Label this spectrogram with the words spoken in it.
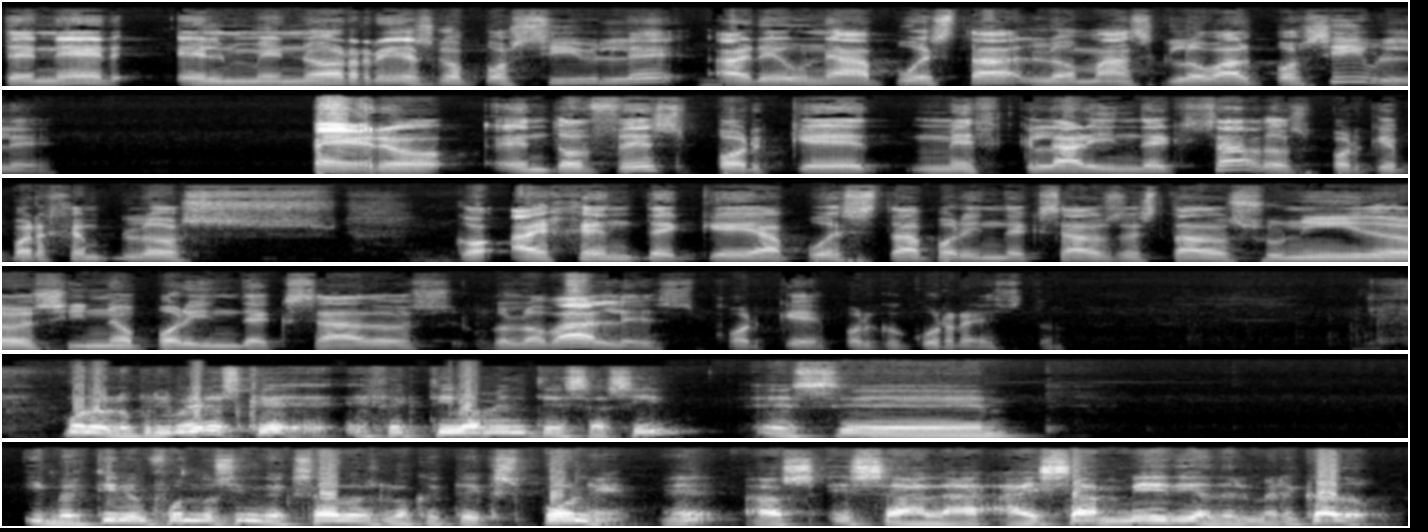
tener el menor riesgo posible, haré una apuesta lo más global posible. Pero entonces, ¿por qué mezclar indexados? Porque, por ejemplo, hay gente que apuesta por indexados de Estados Unidos y no por indexados globales. ¿Por qué? ¿Por qué ocurre esto? Bueno, lo primero es que efectivamente es así. Es, eh, invertir en fondos indexados lo que te expone ¿eh? a, esa, media del mercado,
